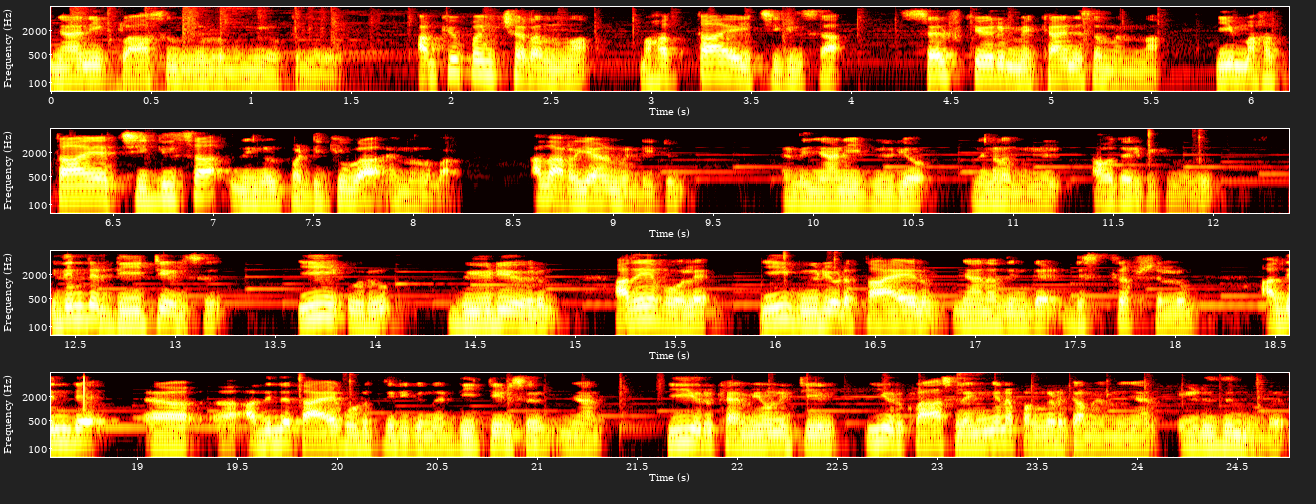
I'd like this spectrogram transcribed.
ഞാൻ ഈ ക്ലാസ് നിങ്ങളുടെ മുന്നിൽ വെക്കുന്നത് അക്യുപഞ്ചർ എന്ന മഹത്തായ ചികിത്സ സെൽഫ് കെയർ മെക്കാനിസം എന്ന ഈ മഹത്തായ ചികിത്സ നിങ്ങൾ പഠിക്കുക എന്നുള്ളതാണ്. അതറിയാൻ വേണ്ടിയിട്ടും ആണ് ഞാൻ ഈ വീഡിയോ നിങ്ങളുടെ മുന്നിൽ അവതരിപ്പിക്കുന്നത്. ഇതിന്റെ ഡീറ്റെയിൽസ് ഈ ഒരു വീഡിയോയിലും അതേപോലെ ഈ വീഡിയോയുടെ താഴെയും ഞാൻ അതിന്റെ ഡിസ്ക്രിപ്ഷനിലും അതിന്റെ അതിന്റെ താഴെ കൊടുത്തിരിക്കുന്ന ഡീറ്റെയിൽസ് ഞാൻ ഈ ഒരു കമ്മ്യൂണിറ്റിയിൽ ഈ ഒരു ക്ലാസ്സിൽ എങ്ങനെ പങ്കെടുക്കാമെന്ന് ഞാൻ എഴുതുന്നുണ്ട്.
